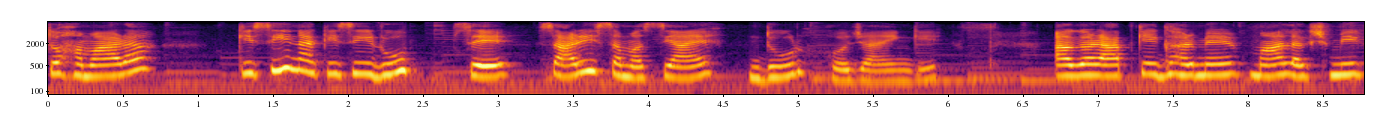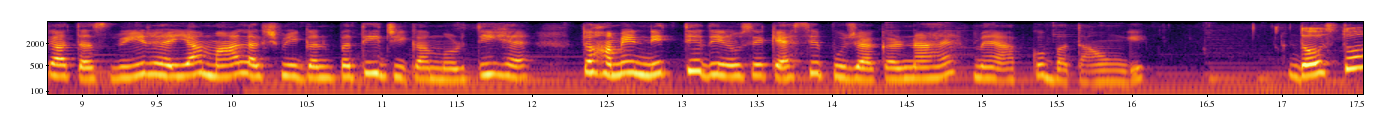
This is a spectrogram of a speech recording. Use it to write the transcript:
तो हमारा किसी न किसी रूप से सारी समस्याएँ दूर हो जाएँगी। अगर आपके घर में माँ लक्ष्मी का तस्वीर है या माँ लक्ष्मी गणपति जी का मूर्ति है तो हमें नित्य दिन उसे कैसे पूजा करना है, मैं आपको बताऊँगी। दोस्तों,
